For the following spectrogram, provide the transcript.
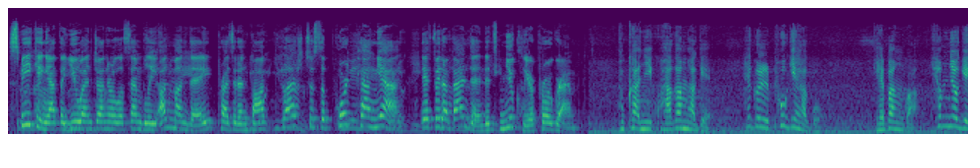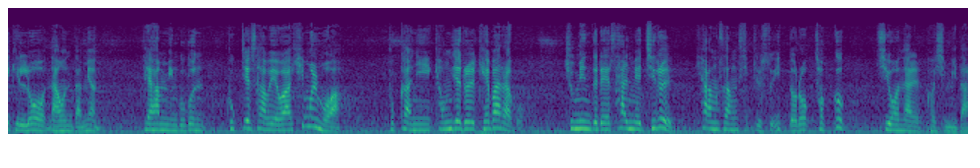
Speaking at the UN General Assembly on Monday, President Park pledged to support Pyongyang if it abandoned its nuclear program. 북한이 과감하게 핵을 포기하고 개방과 협력의 길로 나온다면 대한민국은 국제사회와 힘을 모아 북한이 경제를 개발하고 주민들의 삶의 질을 향상시킬 수 있도록 적극 지원할 것입니다.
